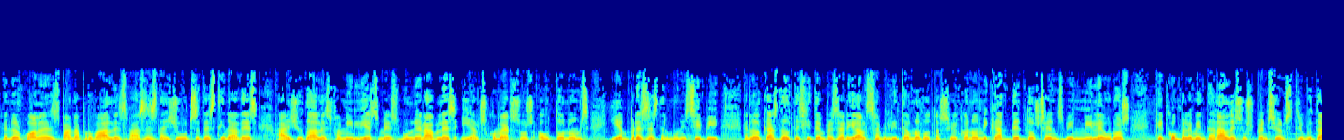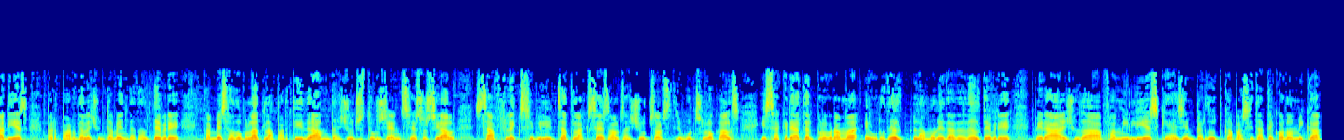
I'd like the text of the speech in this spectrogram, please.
en el qual es van aprovar les bases d'ajuts destinades a ajudar les famílies més vulnerables i als comerços autònoms i empreses del municipi. En el cas del teixit empresarial s'habilita una dotació econòmica de 220.000 euros que complementarà les suspensions tributàries per part de l'Ajuntament de Deltebre. També s'ha doblat la partida d'ajuts d'urgència social, s'ha flexibilitzat l'accés als ajuts als tributs locals i s'ha creat el programa Eurodelt, la moneda de Deltebre, per a ajudar a famílies que hagin perdut capacitat econòmica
